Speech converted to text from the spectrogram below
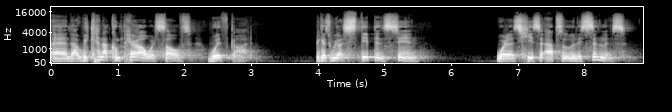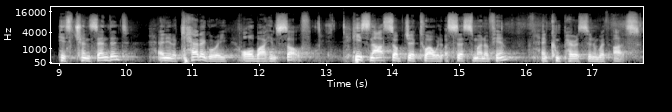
And uh, we cannot compare ourselves with God because we are steeped in sin, whereas He's absolutely sinless. He's transcendent and in a category all by Himself. He's not subject to our assessment of Him and comparison with us.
